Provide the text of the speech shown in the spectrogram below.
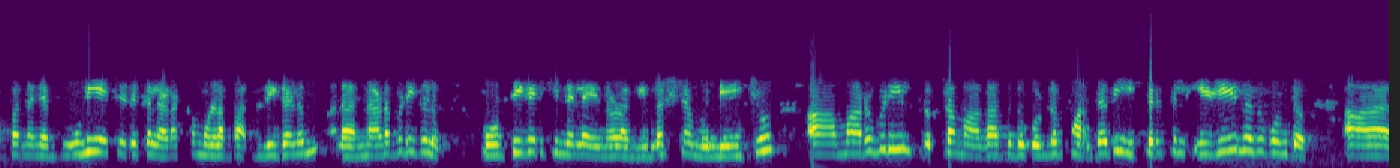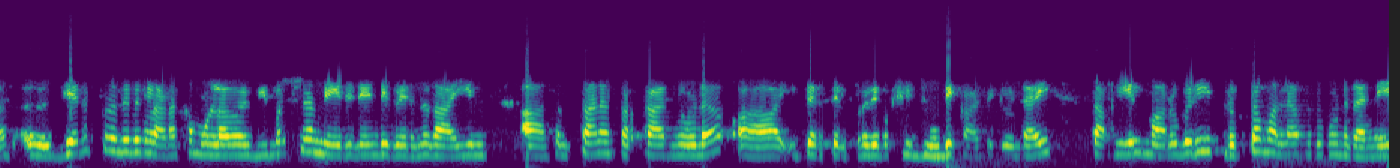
ഒപ്പം തന്നെ ഭൂമി ഏറ്റെടുക്കൽ അടക്കമുള്ള പദ്ധതികളും നടപടികളും പൂർത്തീകരിക്കുന്നില്ല എന്നുള്ള വിമർശനം ഉന്നയിച്ചു. മറുപടിയിൽ തൃപ്തമാകാത്തത് കൊണ്ടും പദ്ധതി ഇത്തരത്തിൽ ഇഴയുന്നത് കൊണ്ടും ജനപ്രതിനിധികൾ അടക്കമുള്ളവർ വിമർശനം നേരിടേണ്ടി വരുന്നതായും സംസ്ഥാന സർക്കാരിനോട് ഇത്തരത്തിൽ പ്രതിപക്ഷം ചൂണ്ടിക്കാട്ടുകയുണ്ടായി സഭയിൽ മറുപടി തൃപ്തമല്ലാത്തത് കൊണ്ട് തന്നെ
